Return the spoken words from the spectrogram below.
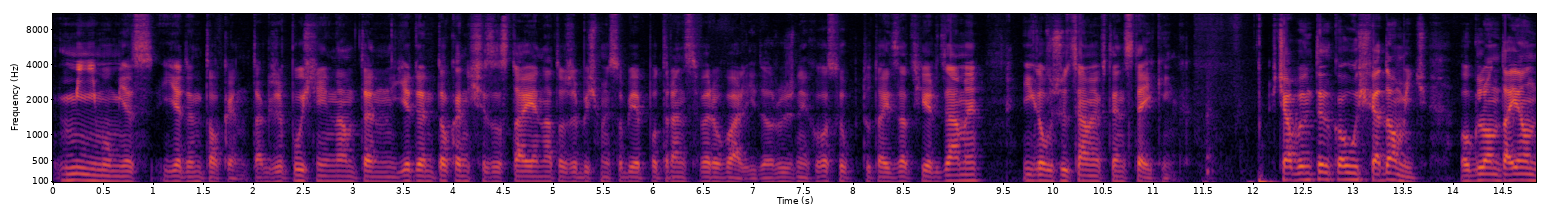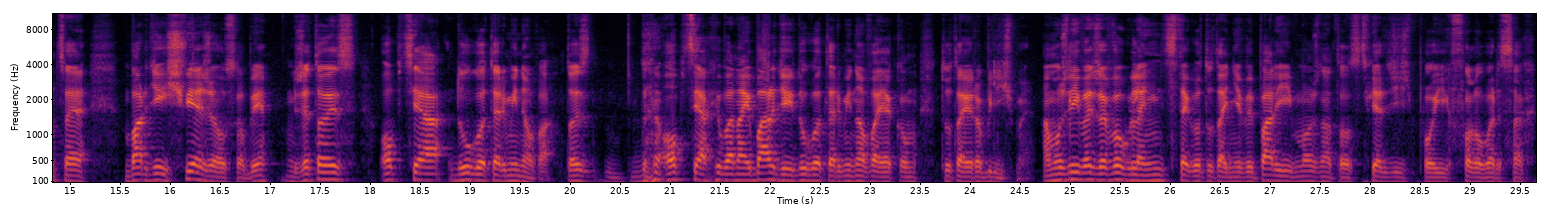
minimum jest jeden token, także później nam ten jeden token się zostaje na to, żebyśmy sobie potransferowali do różnych osób. Tutaj zatwierdzamy i go wrzucamy w ten staking. Chciałbym tylko uświadomić oglądające bardziej świeże osoby, że to jest opcja długoterminowa. To jest opcja chyba najbardziej długoterminowa, jaką tutaj robiliśmy. A możliwe, że w ogóle nic z tego tutaj nie wypali, można to stwierdzić po ich followersach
